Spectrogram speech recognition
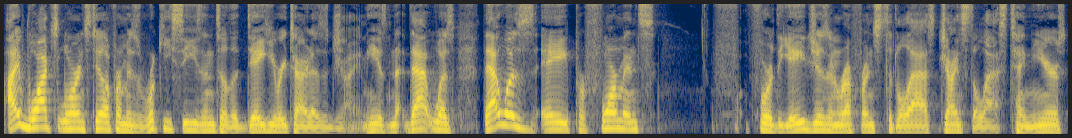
I watched Lawrence Taylor from his rookie season till the day he retired as a Giant. He is that was that was a performance f- for the ages in reference to the last Giants, the last ten years.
